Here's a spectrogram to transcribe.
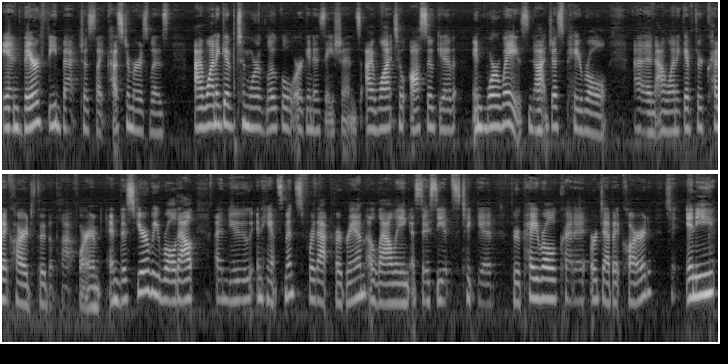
And their feedback, just like customers, was I want to give to more local organizations. I want to also give in more ways, not just payroll. And I want to give through credit cards through the platform. And this year, we rolled out a new enhancements for that program, allowing associates to give through payroll, credit, or debit card to any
